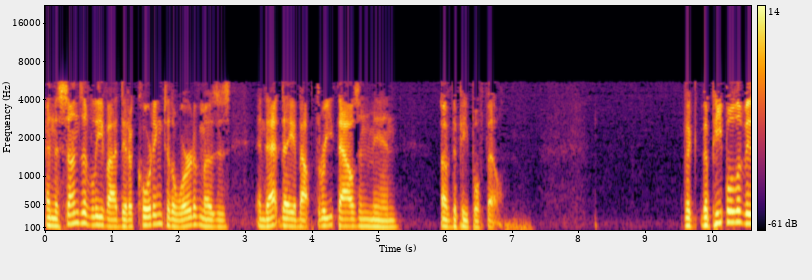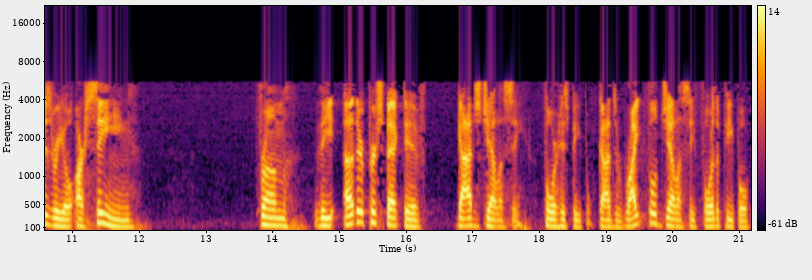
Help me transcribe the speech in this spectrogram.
And the sons of Levi did according to the word of Moses, and that day about 3,000 men of the people fell. The, the people of Israel are seeing from the other perspective God's jealousy for his people, God's rightful jealousy for the people,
